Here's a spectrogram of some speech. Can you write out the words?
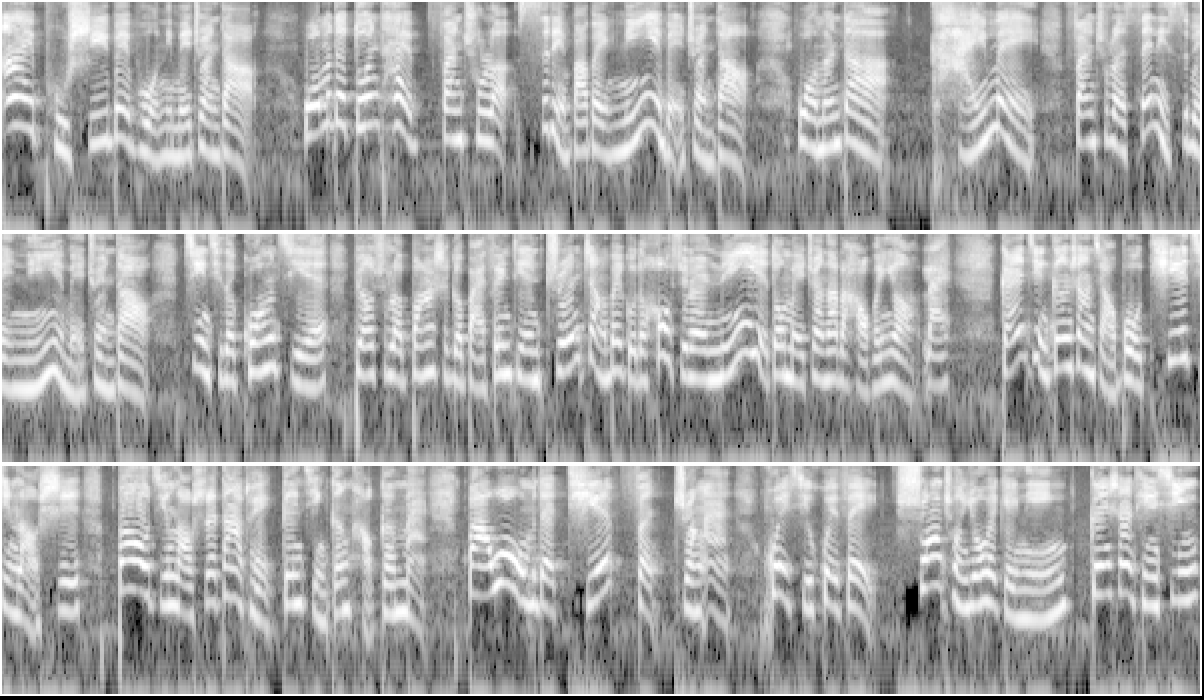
爱普十一倍普你没赚到，我们的敦泰翻出了四点八倍，你也没赚到，我们的。凯美翻出了三点四倍，你也没赚到。近期的光洁标出了八十个百分点，准长辈股的候选人，你也都没赚到的好朋友，来赶紧跟上脚步，贴紧老师，抱紧老师的大腿，跟紧跟好跟满，把握我们的铁粉专案，会期会费双重优惠给您，跟上甜心，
